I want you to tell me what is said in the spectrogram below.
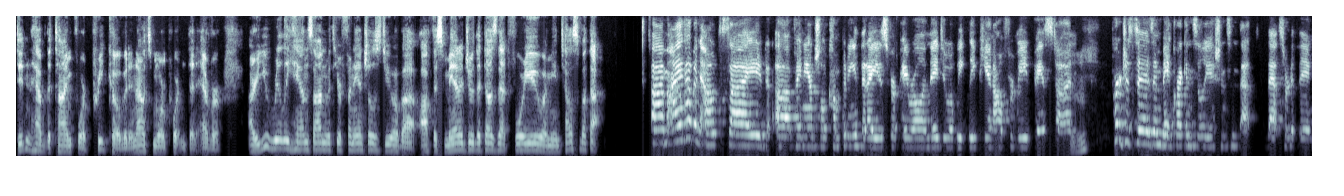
didn't have the time for pre COVID. And now it's more important than ever. Are you really hands on with your financials? Do you have an office manager that does that for you? I mean, tell us about that. Um, I have an outside uh, financial company that I use for payroll, and they do a weekly P and L for me based on mm-hmm. Purchases and bank reconciliations and that that sort of thing.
